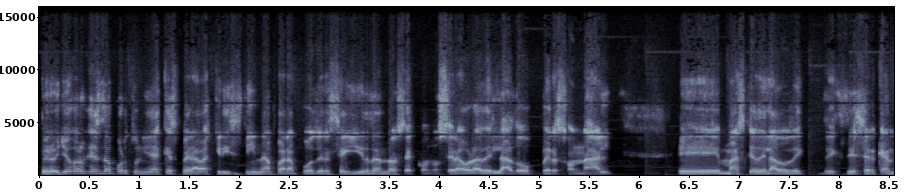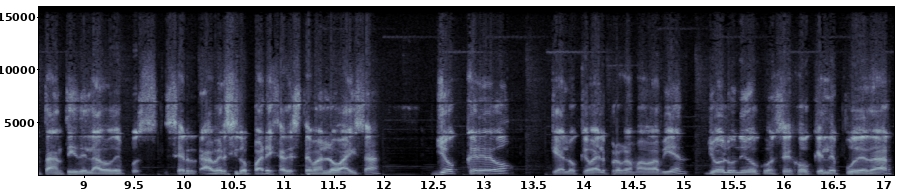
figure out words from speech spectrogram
Pero yo creo que es la oportunidad que esperaba Cristina para poder seguir dándose a conocer ahora del lado personal, eh, más que del lado de, de- de ser cantante y del lado de pues ser, haber sido pareja de Esteban Loaiza. Yo creo que a lo que va el programa va bien. Yo el único consejo que le pude dar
